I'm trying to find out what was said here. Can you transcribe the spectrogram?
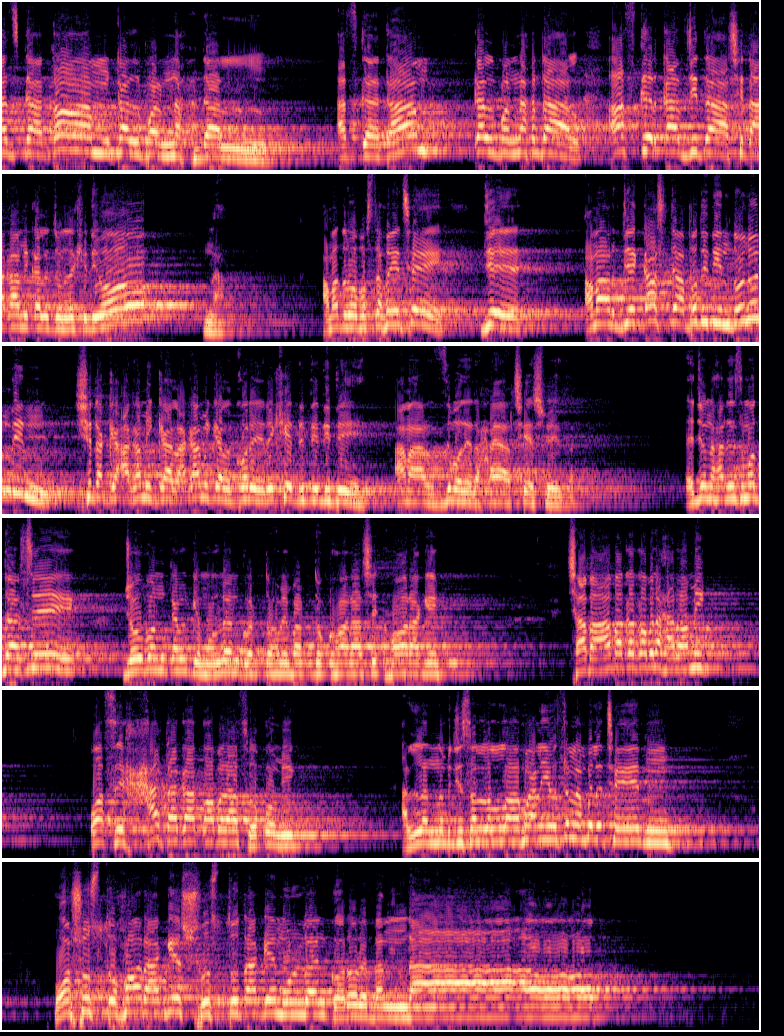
আজকা কাম কাল পর নাহডাল আজকা কাম কাল পর নাহডাল আজকের কাজ যেটা, সেটা আগামীকালের জন্য রেখে দিও। না। আমাদের অবস্থা হয়েছে যে, আমার যে কাজটা প্রতিদিন দৈনন্দিন, সেটাকে আগামীকাল আগামীকাল করে রেখে দিতে দিতে আমার জীবনের হায়াত শেষ হয়ে যায়। এই জন্য হাদিসের মধ্যে আছে, যৌবনকালকে মূল্যায়ন করতে হবে, বার্ধক্য হওয়ার আসে, হওয়ার আগে। সাবা আবাকা কবলা হারামিক ওয়াসে হাতাকা কবলা সকমিক। আল্লাহ নবীজি সাল্লাল্লাহু আলাইহি ওয়াসাল্লাম বলেছেন, অসুস্থ হওয়ার আগে সুস্থতাকে মূল্যায়ন করো রে বান্দা।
